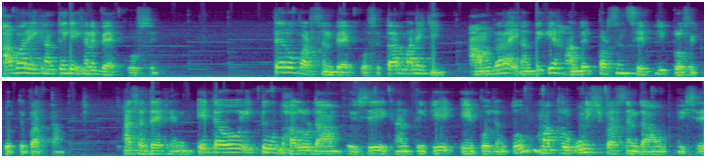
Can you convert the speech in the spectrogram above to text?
আবার এখান থেকে এখানে ব্যাক করছে। তেরো পার্সেন্ট ব্যাক করছে। তার মানে কি? আমরা এখান থেকে হান্ড্রেড পার্সেন্ট সেফলি প্রফিট করতে পারতাম। আচ্ছা দেখেন, এটাও একটু ভালো ডাম্প হয়েছে এখান থেকে এ পর্যন্ত। মাত্র উনিশ পার্সেন্ট ডাউন হয়েছে।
